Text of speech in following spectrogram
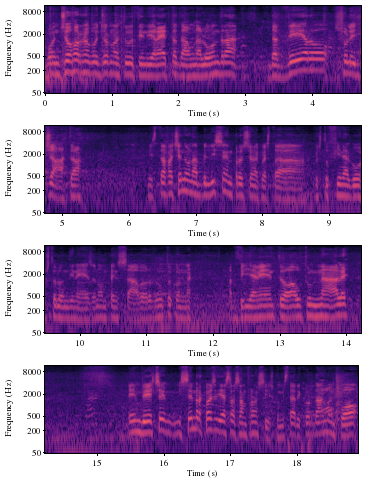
Buongiorno, buongiorno a tutti in diretta da una Londra davvero soleggiata. Mi sta facendo una bellissima impressione questa, questo fine agosto londinese, non pensavo, ero venuto con abbigliamento autunnale e invece mi sembra quasi di essere a San Francisco, mi sta ricordando un po'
